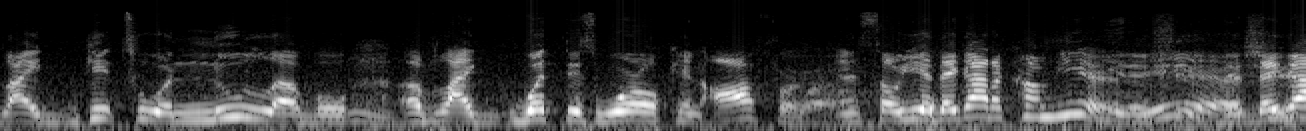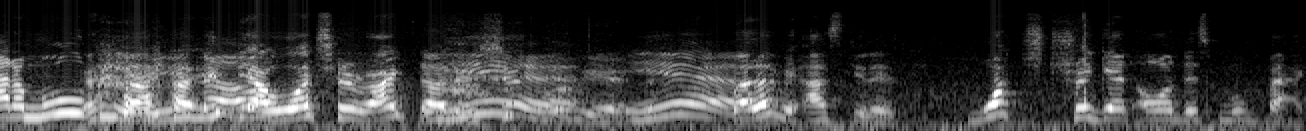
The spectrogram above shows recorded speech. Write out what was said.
like get to a new level of like what this world can offer. Hmm. Wow. And so yeah, they gotta come here. Yeah, they should, Yeah, they should. gotta move here. You know? if they are watching right now, they should Yeah, move here. yeah. But let me ask you this: What triggered all this move back?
